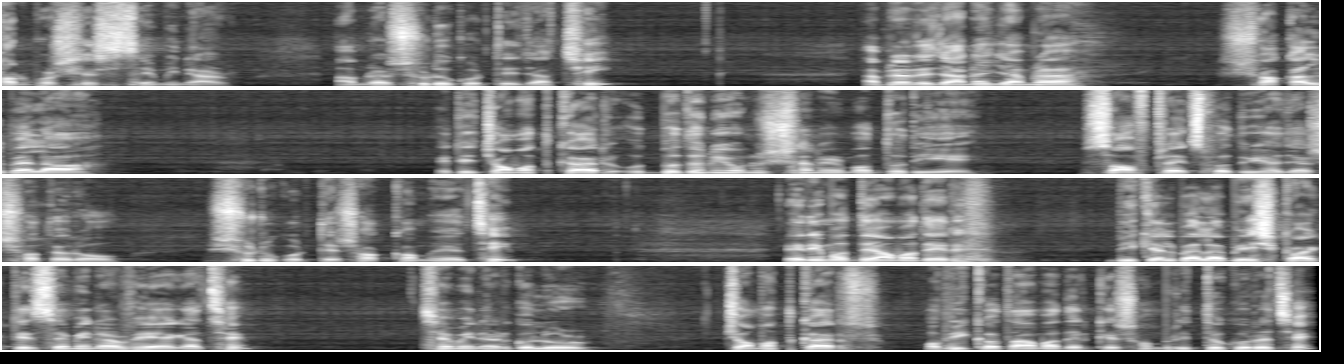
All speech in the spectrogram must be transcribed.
সর্বশেষ সেমিনার আমরা শুরু করতে যাচ্ছি। আপনারা জানেন যে আমরা সকালবেলা এটি চমৎকার উদ্বোধনী অনুষ্ঠানের মধ্য দিয়ে সফট এক্সপো দুই হাজার সতেরো শুরু করতে সক্ষম হয়েছি। এরই মধ্যে আমাদের বিকেলবেলা বেশ কয়েকটি সেমিনার হয়ে গেছে। সেমিনারগুলোর চমৎকার অভিজ্ঞতা আমাদেরকে সমৃদ্ধ করেছে।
